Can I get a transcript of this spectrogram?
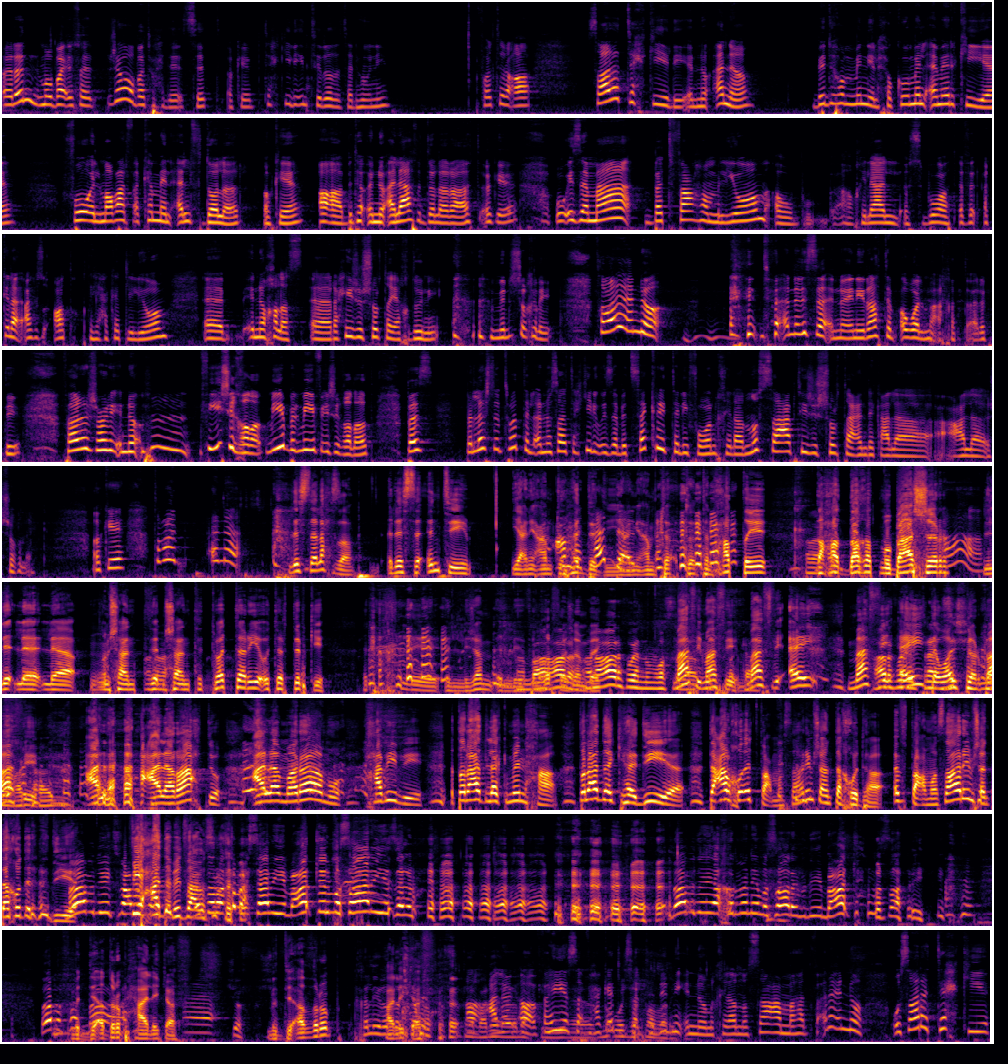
فرن موبايل فجاوبت وحدة ست okay بتحكي لي أنت رضا تنهوني فقلت لها آه صارت تحكي لي إنه أنا بدهم مني الحكومة الأمريكية فوق ما بعرف كم من ألف دولار okay؟ آه آه بدها إنه آلاف الدولارات okay؟ وإذا ما بدفعهم اليوم أو أو خلال أسبوع أفر أكلها أعتقد هي حكت لي اليوم آه إنه خلص آه رح يجوا الشرطة ياخذوني من شغلي. طبعا إنه أنا لسه إنه يعني راتب أول ما أخذته عرفتي؟ فأنا شعوري إنه هم، في إشي غلط 100% في إشي غلط. بس بلشت أتوتر لأنه صارت تحكي لي وإذا بتسكري التليفون خلال نص ساعة بتيجي الشرطة عندك على على شغلك. okay؟ طبعا أنا لسه لحظة. لسه أنت يعني عم تهددي. يعني عم تنحطي تحت ضغط مباشر آه. ل ل ل مشان مشان تتوتري وترتبكي. الأخ اللي اللي جنب اللي في الغرفة عارف أنا جنبك عارف وين موصل ما في ما في ما في اي ما في أي توتر ما في. على على راحته على مرامه. حبيبي طلعت لك منحة طلعت لك هدية. تعال خذ ادفع مصاري مشان تاخذها ادفع مصاري مشان تاخذ الهدية. ما بده يدفع في حدا بيدفع بده مصاري؟ رقم حسابي يبعث لي المصاري يا زلمة. ما بده ياخذ مني مصاري بده يبعث لي مصاري. ما بفهم بدي أضرب حالي كف. شوف شوف. بدي أضرب خلي رضا حالي آه بعدين على آه فهي آه، حكيت. تهددني إنه من خلال نص ساعة ما هاد فأنا إنه وصارت تحكي آه،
